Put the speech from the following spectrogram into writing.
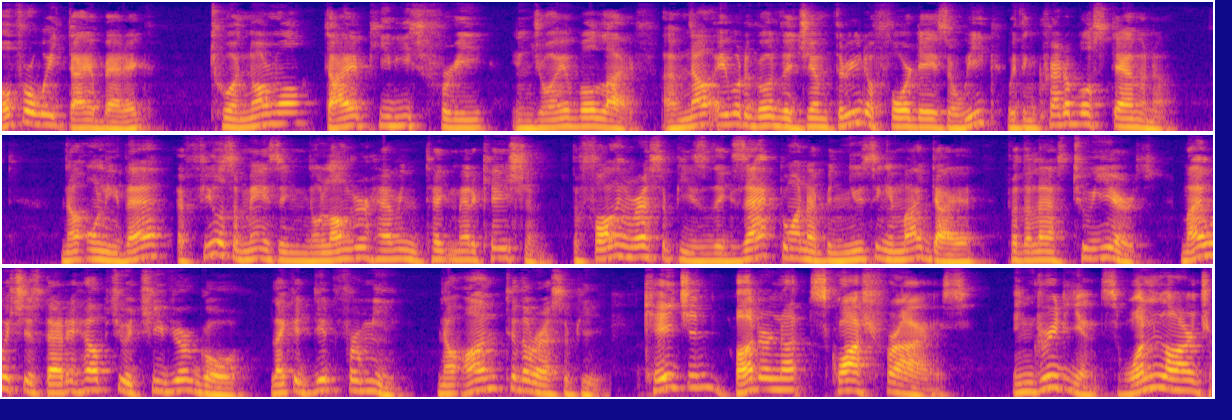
overweight diabetic to a normal, diabetes free, enjoyable life. I'm now able to go to the gym 3 to 4 days a week with incredible stamina. Not only that, it feels amazing no longer having to take medication. The following recipe is the exact one I've been using in my diet for the last two years. My wish is that it helps you achieve your goal, like it did for me. Now on to the recipe. Cajun Butternut Squash Fries. Ingredients 1 large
